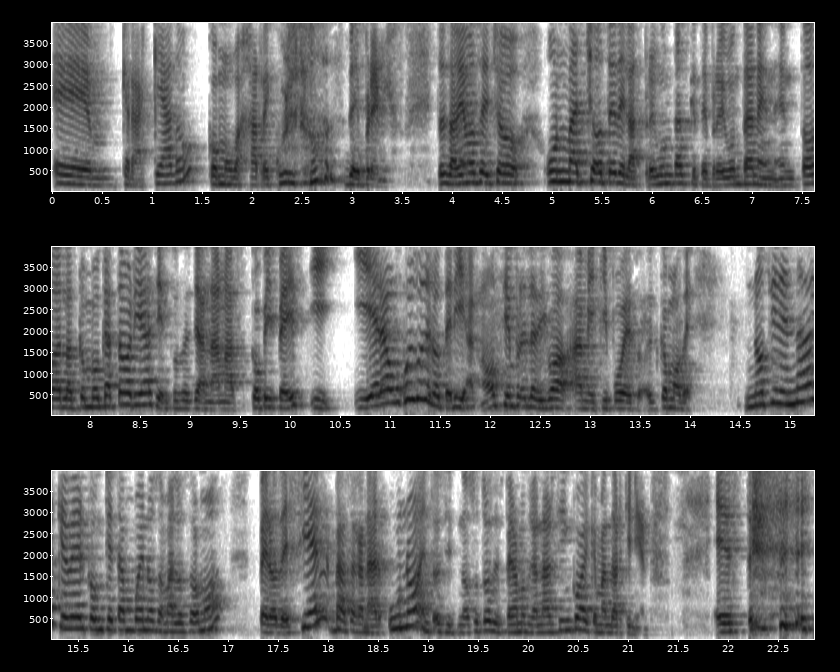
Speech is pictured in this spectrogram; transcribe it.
em, craqueado cómo bajar recursos de premios. Entonces habíamos hecho un machote de las preguntas que te preguntan en, todas las convocatorias y entonces ya nada más copy-paste y, era un juego de lotería, ¿no? Siempre le digo a mi equipo eso, es como de, no tiene nada que ver con qué tan buenos o malos somos, pero de 100 vas a ganar uno, entonces si nosotros esperamos ganar 5, hay que mandar 500. Este,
